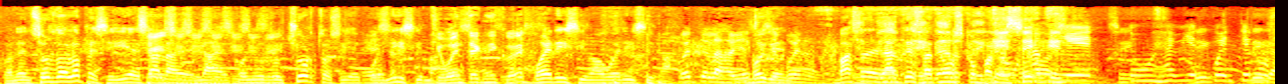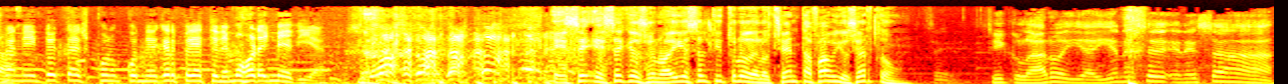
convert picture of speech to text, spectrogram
Con el zurdo López, sí, esa Sí, la, sí, la- sí, con. Urruchurto, sí, es buenísima. Qué buen técnico es. Buenísima, buenísima. Cuéntela, Javier, Muy que bien. buena. Más adelante Edgar, estaremos Edgar, compartiendo. ese- Javier, Sí. don Javier, cuéntenos diga. anécdotas con, con Edgar Pérez. Tenemos hora y media. Ese, ese que sonó ahí es el título del 80, Fabio, ¿cierto? Sí, claro, y ahí en, ese, en esa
